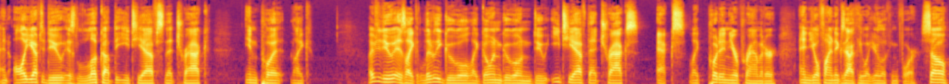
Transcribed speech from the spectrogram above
and all you have to do is look up the ETFs that track input. Like, all you have to do is like literally Google, like go in Google and do ETF that tracks X. Like, put in your parameter, and you'll find exactly what you're looking for. So,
